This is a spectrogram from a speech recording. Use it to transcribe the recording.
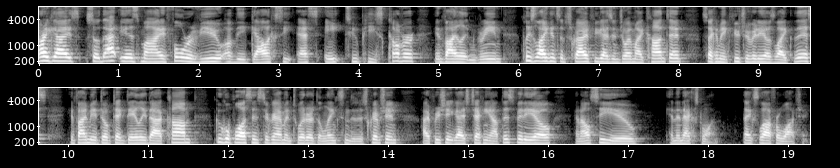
All right, guys, so that is my full review of the Galaxy S8 two-piece cover in violet and green. Please like and subscribe if you guys enjoy my content so I can make future videos like this. You can find me at dopetechdaily.com, Google+, Instagram, and Twitter at the links in the description. I appreciate you guys checking out this video, and I'll see you in the next one. Thanks a lot for watching.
